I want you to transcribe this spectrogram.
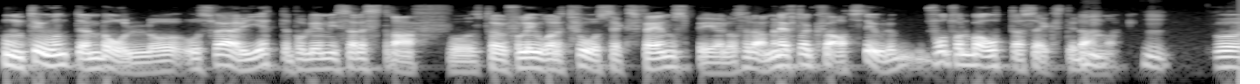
hon tog inte en boll och, och Sverige jätteproblem, missade straff och tror förlorade 2-6-5 spel och sådär. Men efter en kvart stod det fortfarande bara 8-6 till Danmark. Mm. Och,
